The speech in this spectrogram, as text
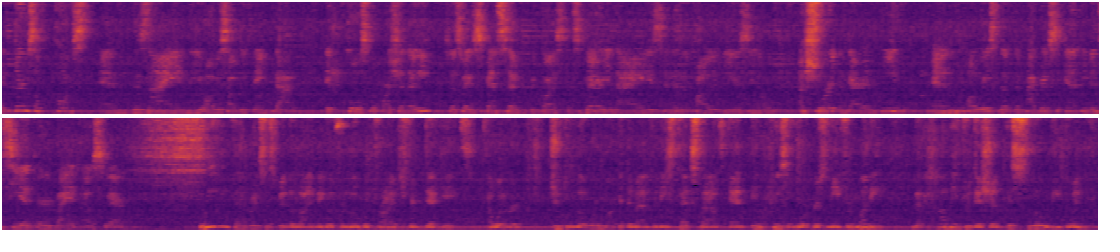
in terms of cost and design, you always have to think that it goes proportionally. So it's very expensive because it's very nice and then the quality is, you know, assured and guaranteed. And always the, the fabrics, you can't even see it or buy it elsewhere. Weaving fabrics has been the livelihood for local tribes for decades. However, due to lower market demand for these textiles and increase of workers' need for money, the Hinabi tradition is slowly dwindling.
